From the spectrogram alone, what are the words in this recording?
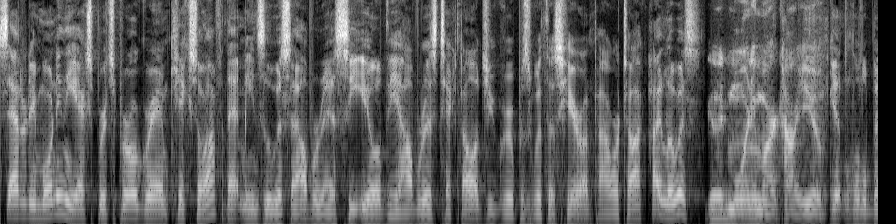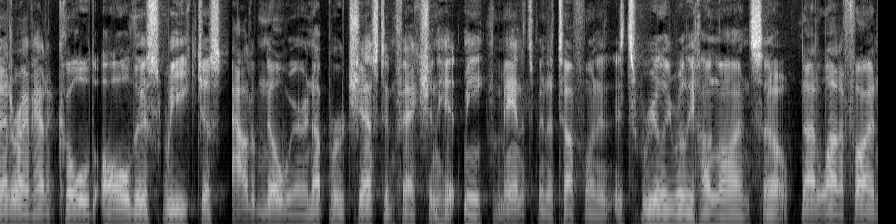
Saturday morning, the experts program kicks off. That means Luis Alvarez, CEO of the Alvarez Technology Group, is with us here on Power Talk. Hi, Luis. Good morning, Mark. How are you? Getting a little better. I've had a cold all this week, just out of nowhere. An upper chest infection hit me. Man, it's been a tough one. It's really, really hung on. So, not a lot of fun.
